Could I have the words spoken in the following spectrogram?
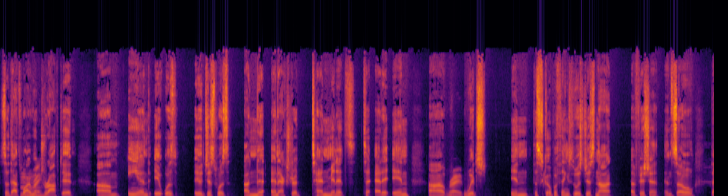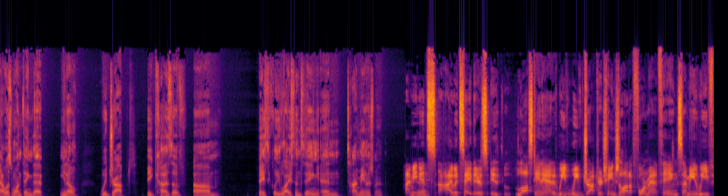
So that's why we Right. dropped it. Um, and it was, it just was ne- an extra 10 minutes to edit in, uh, Right. which in the scope of things was just not efficient. And so that was one thing that, you know, we dropped because of, um, basically licensing and time management. I mean, it's. I would say there's it, lost and added. We've we've dropped or changed a lot of format things. I mean, we've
